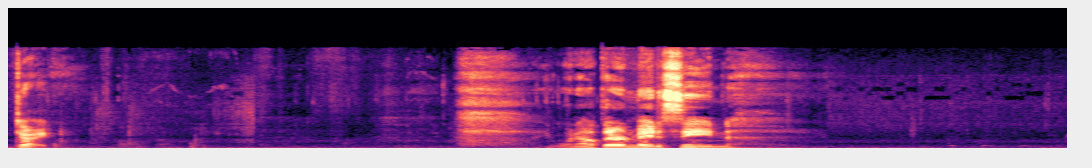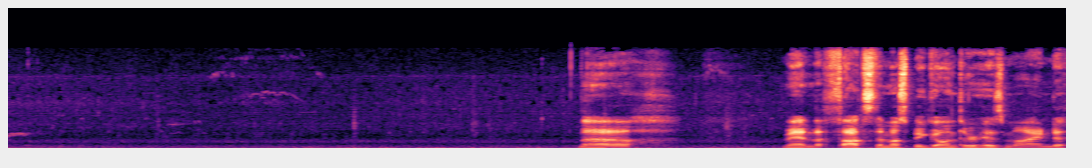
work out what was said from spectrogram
Okay. You went out there and made a scene. Uh, man, the thoughts that must be going through his mind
